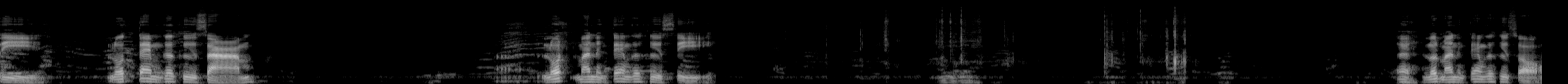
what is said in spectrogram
สี่ลดแต้มก็คือสามลดมาหนึ่งแต้มก็คือสี่เอ้ยลดมาหนึ่งแต้มก็คือสอง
